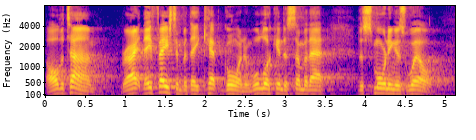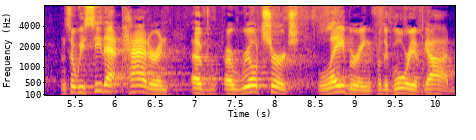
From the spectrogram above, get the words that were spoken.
All the time. right? They faced them, but they kept going. And we'll look into some of that this morning as well. And so we see that pattern of a real church laboring for the glory of God.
